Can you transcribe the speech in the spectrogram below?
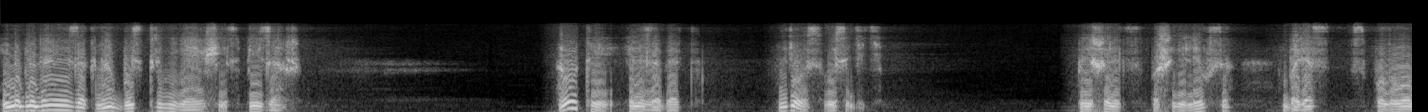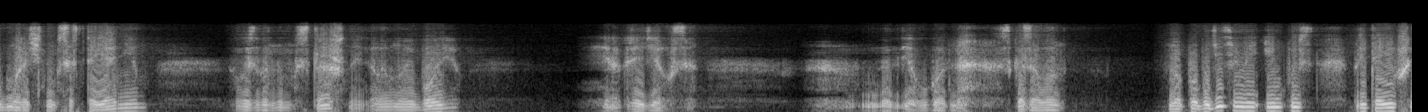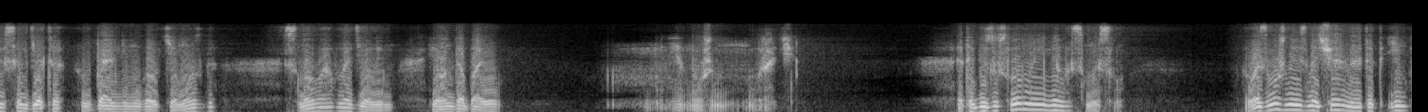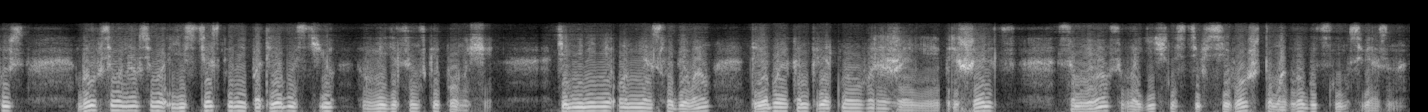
и наблюдая из окна быстро меняющийся пейзаж. «А вот и Элизабет. Где вас высадить?» Пришелец пошевелился, борясь с полуобморочным состоянием, вызванным страшной головной болью, я огляделся. «Да где угодно», — сказал он. Но побудительный импульс, притаившийся где-то в дальнем уголке мозга, снова овладел им, и он добавил, «Мне нужен врач». Это, безусловно, имело смысл. Возможно, изначально этот импульс был всего-навсего естественной потребностью в медицинской помощи. Тем не менее, он не ослабевал, требуя конкретного выражения, и пришелец сомневался в логичности всего, что могло быть с ним связано.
